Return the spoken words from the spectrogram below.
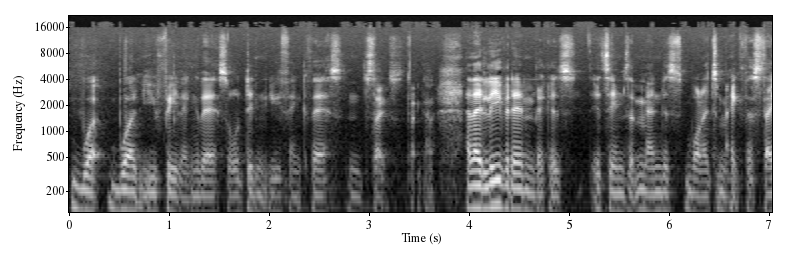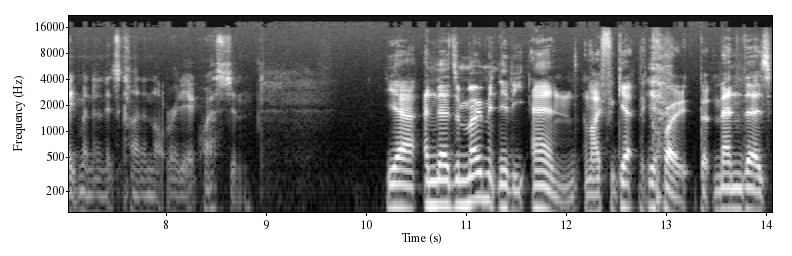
what weren't you feeling this or didn't you think this, and Stokes that kind of, and they leave it in because it seems that Mendes wanted to make the statement, and it's kind of not really a question. Yeah, and there's a moment near the end, and I forget the Yeah. quote, but Mendes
